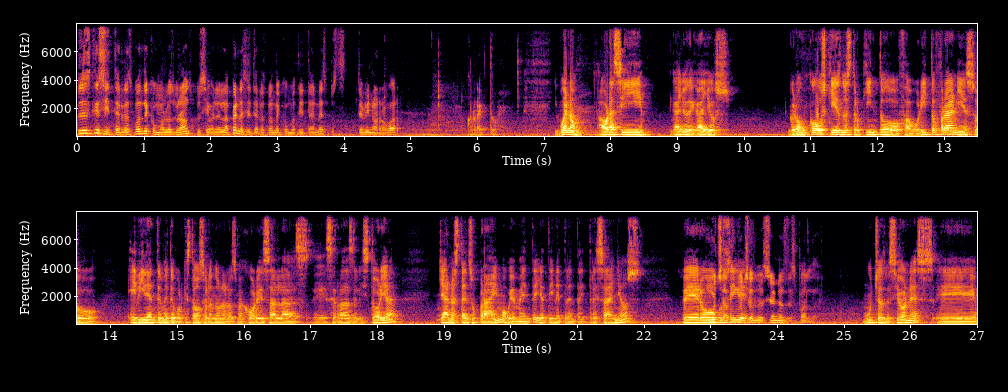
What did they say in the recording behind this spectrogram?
Pues es que si te responde como los Browns, pues sí vale la pena. Si te responde como Titanes, pues te vino a robar. Correcto. Y bueno, ahora sí, gallo de gallos. Gronkowski es nuestro quinto favorito, Fran, y eso evidentemente porque estamos hablando de una de las mejores alas eh, cerradas de la historia. Ya no está en su prime, obviamente, ya tiene 33 años, pero pues, muchas, sigue... muchas lesiones de espalda. Muchas lesiones. eh,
